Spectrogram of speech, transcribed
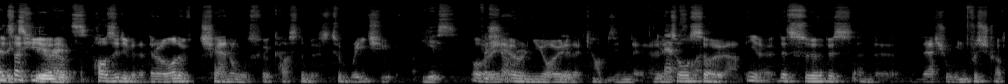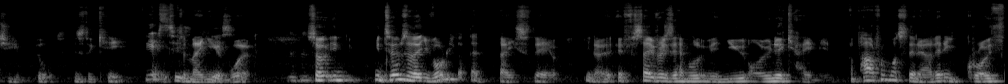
that it's actually a, experience. a positive in that there are a lot of channels for customers to reach you, yes, or, For a, sure. or a new owner Yeah. that comes in there. And Yeah. it's also, um, you know, the service and the, the actual infrastructure you've built is the key Yes. To making yes. it work. Mhm. So, in in terms of that, you've already got that base there. You know, if say for example, if a new owner came in, apart from what's there now, are there any growth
